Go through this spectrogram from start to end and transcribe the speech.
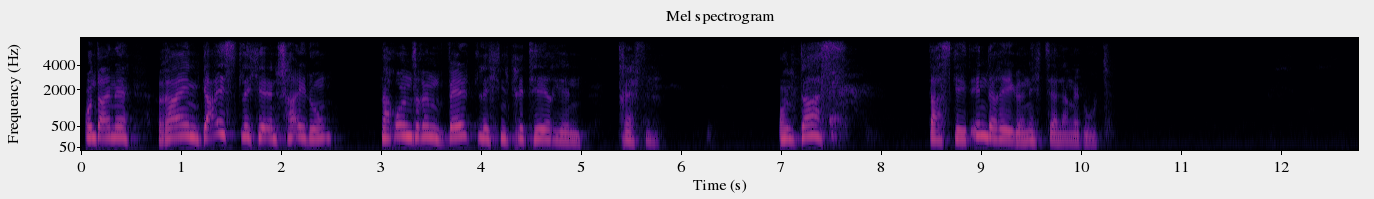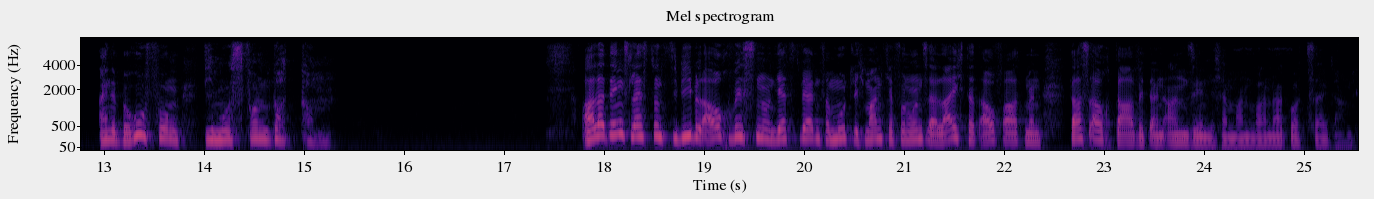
und eine rein geistliche Entscheidung nach unseren weltlichen Kriterien treffen. Und das das geht in der Regel nicht sehr lange gut. Eine Berufung, die muss von Gott kommen. Allerdings lässt uns die Bibel auch wissen, und jetzt werden vermutlich manche von uns erleichtert aufatmen, dass auch David ein ansehnlicher Mann war, na Gott sei Dank.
